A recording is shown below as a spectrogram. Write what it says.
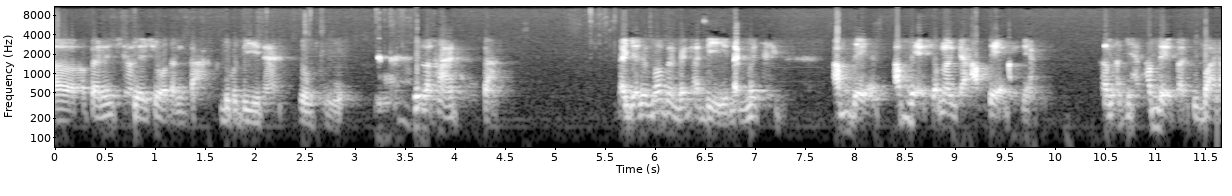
เอ่อ financial ratio ต่างๆ ดูดีนะ ดูถูกขึ้นราคาต่างแต่อย่าลืมว่ามันเป็นอดีตมันไม่ใช่ อัปเดต อัปเดตกำลังจะอัปเดตเนี่ยกำลังจะอัปเดตปัจจุบัน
